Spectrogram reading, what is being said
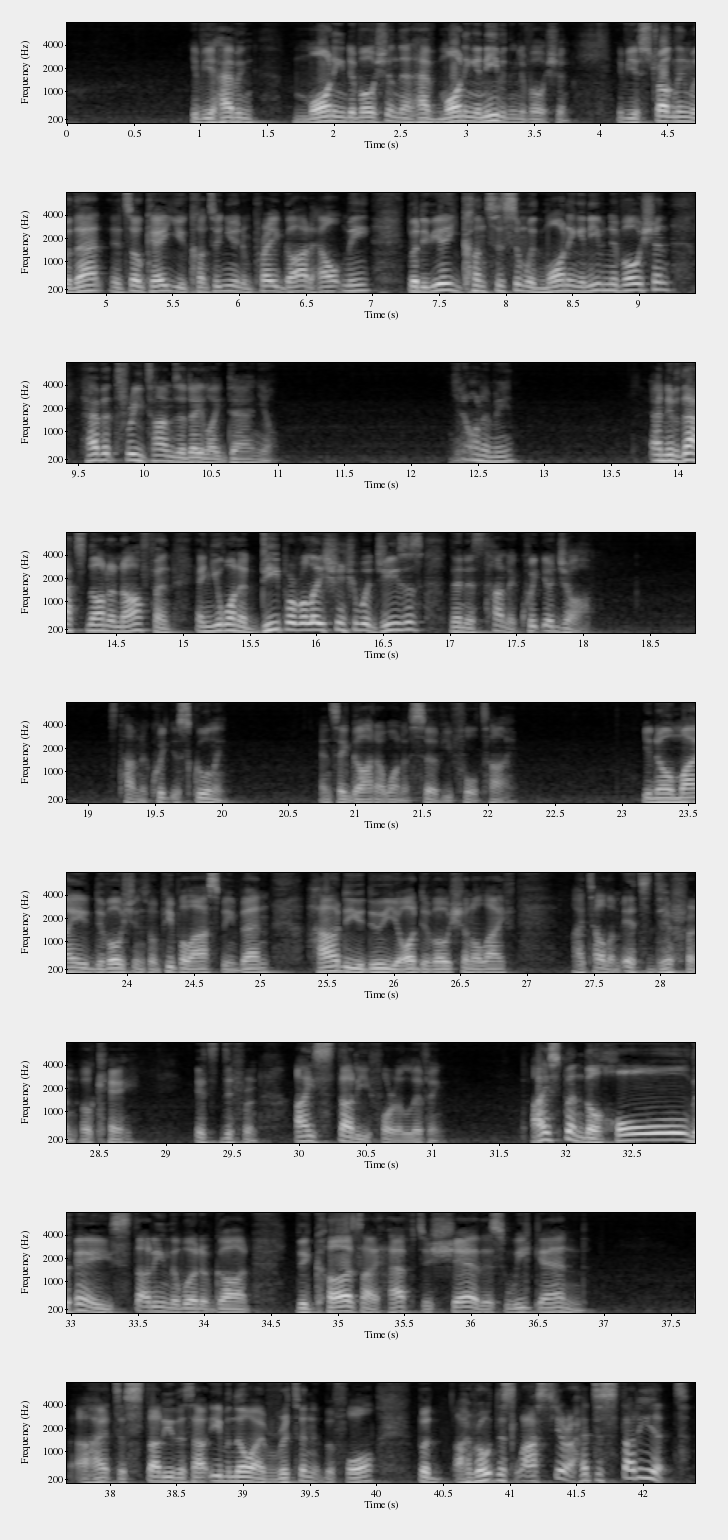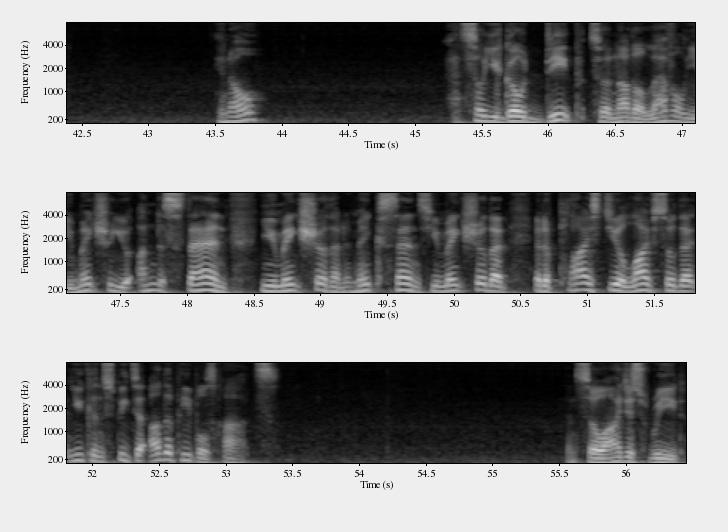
If you're having morning devotion, then have morning and evening devotion. If you're struggling with that, it's okay. You continue and pray, God, help me. But if you're consistent with morning and evening devotion, have it three times a day like Daniel. You know what I mean? And if that's not enough and, and you want a deeper relationship with Jesus, then it's time to quit your job. It's time to quit your schooling and say, God, I want to serve you full time. You know, my devotions, when people ask me, Ben, how do you do your devotional life? I tell them, it's different, okay? It's different. I study for a living. I spend the whole day studying the Word of God because I have to share this weekend. I had to study this out, even though I've written it before. But I wrote this last year. I had to study it you know? And so you go deep to another level. You make sure you understand. You make sure that it makes sense. You make sure that it applies to your life so that you can speak to other people's hearts. And so I just read.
